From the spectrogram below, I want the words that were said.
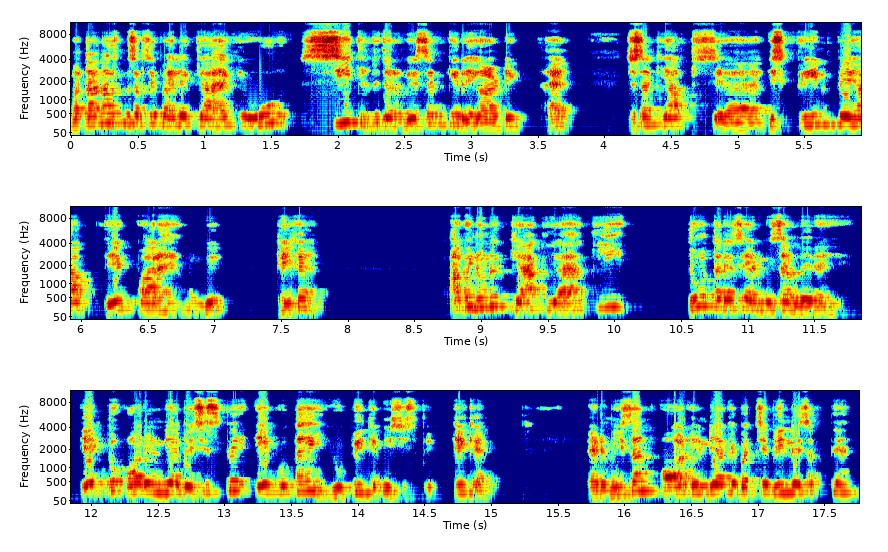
बताना उसमें सबसे पहले क्या है कि वो सीट रिजर्वेशन के रिगार्डिंग है। जैसा कि आप स्क्रीन पे आप देख पा रहे होंगे, ठीक है? अब इन्होंने क्या किया है कि दो तरह से एडमिशन ले रहे हैं। एक तो ऑल इंडिया बेसिस पे, एक होता है यूपी के बेसिस पे, ठीक है? एडमिशन ऑल इंडिया के बच्चे भी ले सकते हैं।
